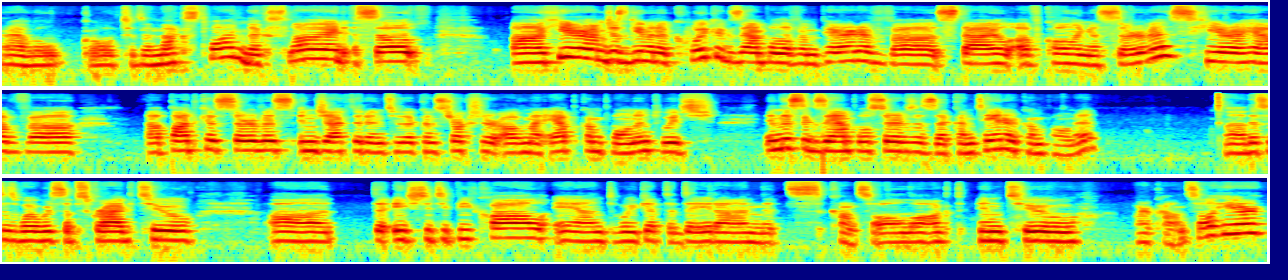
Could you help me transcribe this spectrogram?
I will go to the next one, next slide. So uh, here I'm just giving a quick example of imperative uh, style of calling a service. Here I have uh, a podcast service injected into the constructor of my app component, which in this example serves as a container component. Uh, this is where we subscribe to uh, the HTTP call and we get the data and it's console logged into our console here.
